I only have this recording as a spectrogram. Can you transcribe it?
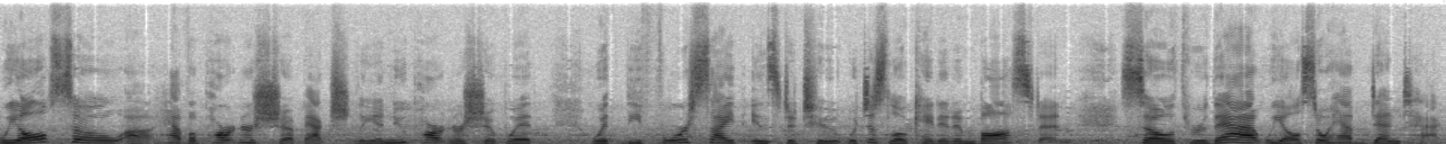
We also uh, have a partnership, actually, a new partnership with, with the Forsyth Institute, which is located in Boston. So through that, we also have Dentech.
